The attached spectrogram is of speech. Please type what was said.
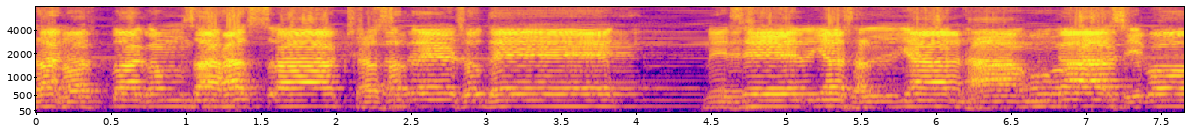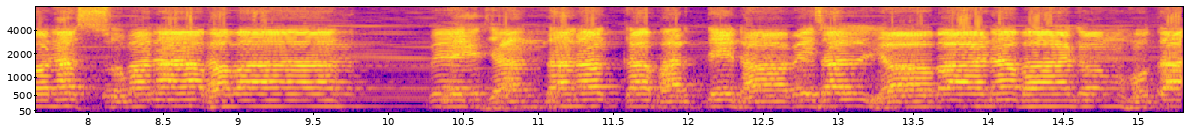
धनुस्त्वगम् सहस्राक्षसतेषु धे। निशीर्य शल्यानामुगा शिवो नः सुमना भव। विजन्तनः कपर्दिनो विशल्यो बाणभागम् हुता।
